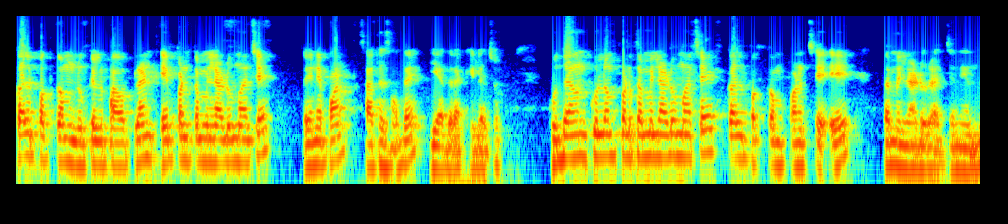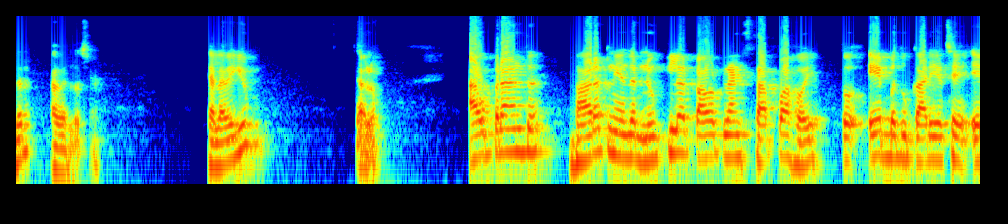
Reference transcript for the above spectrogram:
કલપક્કમ ન્યુક્લિયર પાવર પ્લાન્ટ એ પણ તમિલનાડુમાં છે. તો એને પણ સાથે સાથે યાદ રાખી લેજો. કુદાનકુલમ પણ તમિલનાડુમાં છે કલપક્કમ પણ છે એ તમિલનાડુ રાજ્યની અંદર આવેલો છે. ખ્યાલ આવી ગયું? ચાલો. આ ઉપરાંત ભારતની અંદર ન્યુક્લિયર પાવર પ્લાન્ટ સ્થાપવા હોય તો એ બધું કાર્ય છે, એ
